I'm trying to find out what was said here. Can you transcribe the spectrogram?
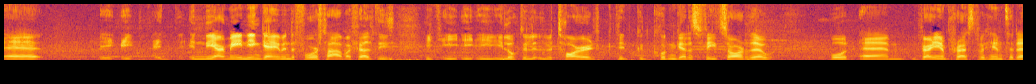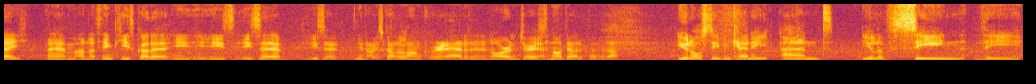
Uh, in the Armenian game in the first half, I felt he, he, he, he looked a little bit tired, could- couldn't get his feet sorted out. But um, very impressed with him today, um, and I think he's got a he, he- he's he's a he's a you know he's got a long career ahead of him in an Ireland jersey. There's no doubt about that. you know Stephen Kenny, and you'll have seen the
